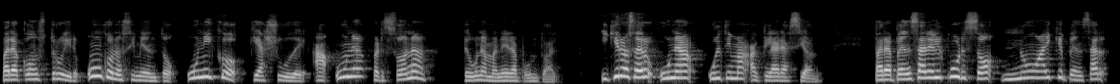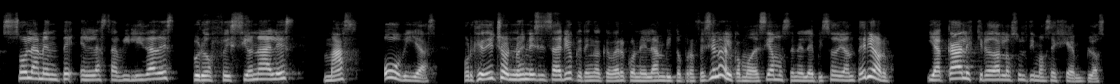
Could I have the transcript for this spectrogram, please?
para construir un conocimiento único que ayude a una persona de una manera puntual. Y quiero hacer una última aclaración. Para pensar el curso no hay que pensar solamente en las habilidades profesionales más obvias, porque de hecho no es necesario que tenga que ver con el ámbito profesional, como decíamos en el episodio anterior. Y acá les quiero dar los últimos ejemplos.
